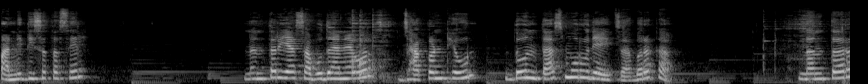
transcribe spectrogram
पाणी दिसत असेल. नंतर या साबुदाण्यावर झाकण ठेवून दोन तास मुरू द्यायचा बरं का? नंतर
